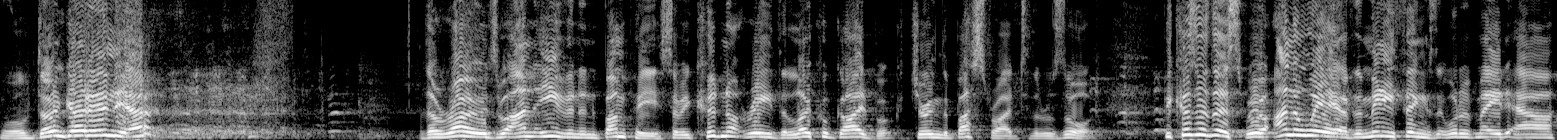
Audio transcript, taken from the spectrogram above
Well, don't go to India. The roads were uneven and bumpy, so we could not read the local guidebook during the bus ride to the resort. Because of this, we were unaware of the many things that would have made our,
